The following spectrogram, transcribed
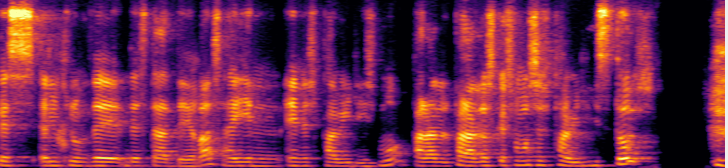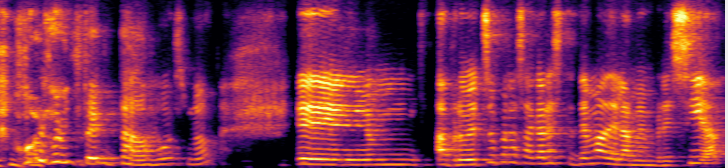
que es el club de, estrategas ahí en, en espabilismo, para, para, los que somos espabilistos, o lo intentamos, ¿no? Eh, aprovecho para sacar este tema de la membresía,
